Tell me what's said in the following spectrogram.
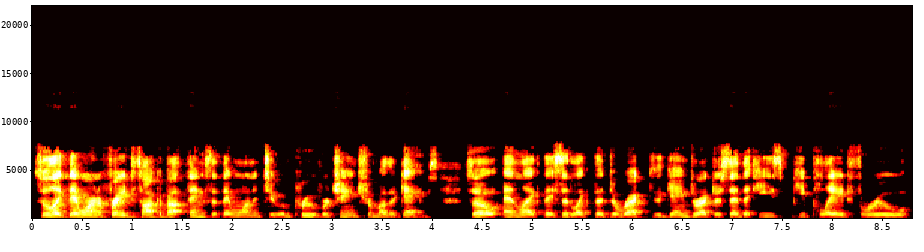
So like they weren't afraid to talk about things that they wanted to improve or change from other games. So and like they said like the direct the game director said that he's he played through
